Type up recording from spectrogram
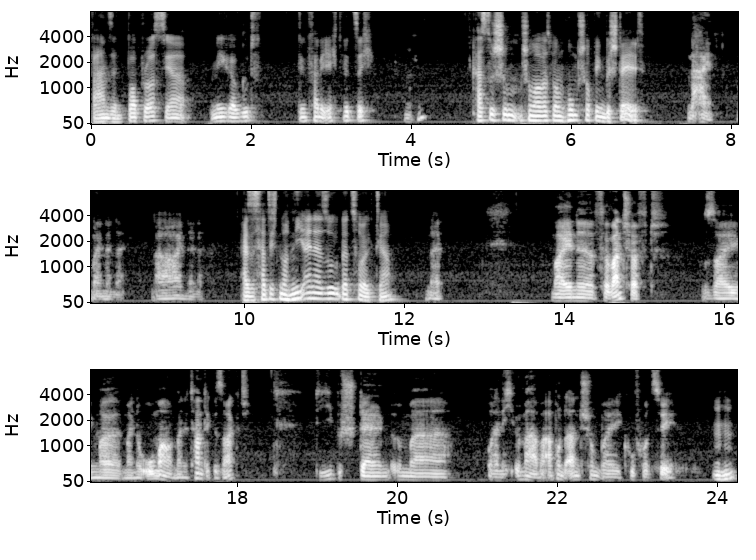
Wahnsinn. Bob Ross, ja, mega gut. Den fand ich echt witzig. Mhm. Hast du schon, schon mal was beim Home Shopping bestellt? Nein, nein, nein, nein. Nein, nein, nein. Also es hat sich noch nie einer so überzeugt, ja? Nein. Meine Verwandtschaft, sei mal meine Oma und meine Tante gesagt, die bestellen immer, oder nicht immer, aber ab und an schon bei QVC Mhm.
